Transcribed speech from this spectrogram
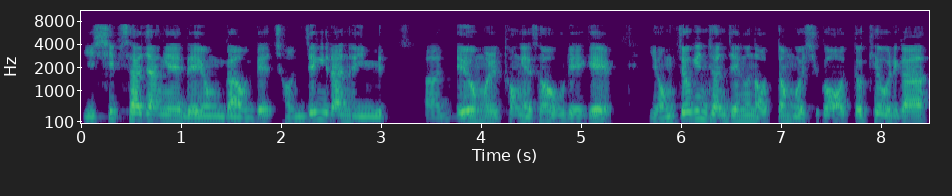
이 14장의 내용 가운데 전쟁이라는 의미, 어, 내용을 통해서 우리에게 영적인 전쟁은 어떤 것이고 어떻게 우리가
